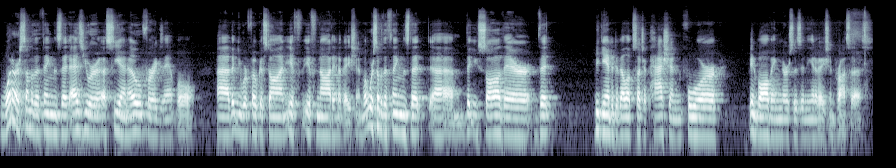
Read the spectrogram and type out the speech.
What are some of the things that, as you were a CNO, for example, uh, that you were focused on, if if not innovation? What were some of the things that um, that you saw there that began to develop such a passion for involving nurses in the innovation process?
